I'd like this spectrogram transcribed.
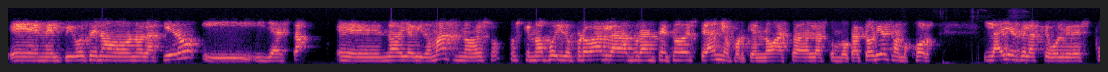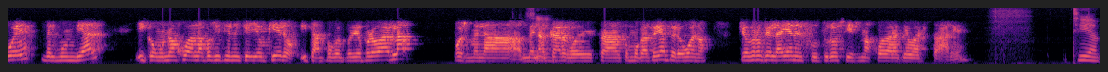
en el pivote no, no la quiero y ya está eh, no haya habido más, sino eso, pues que no ha podido probarla durante todo este año porque no ha estado en las convocatorias, a lo mejor la es de las que vuelve después del Mundial y como no ha jugado en la posición en que yo quiero y tampoco he podido probarla, pues me la, me la cargo de esta convocatoria, pero bueno, yo creo que Laia en el futuro sí es una jugadora que va a estar, ¿eh? Sí, a,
